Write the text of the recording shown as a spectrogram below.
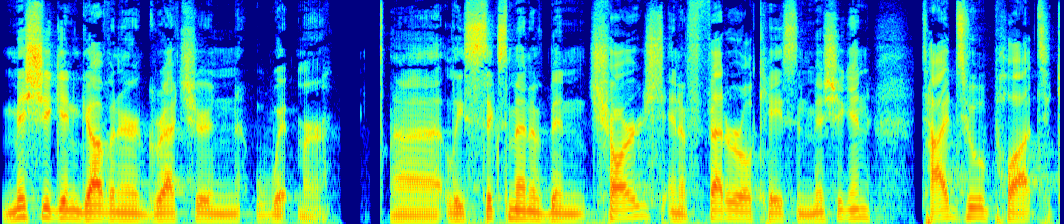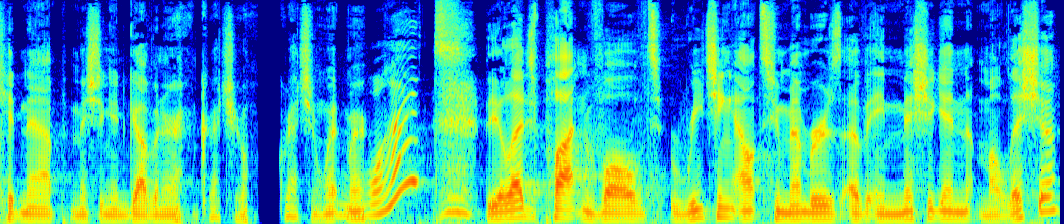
Michigan Governor Gretchen Whitmer. Uh, at least six men have been charged in a federal case in Michigan tied to a plot to kidnap Michigan Governor Gretchen, Gretchen Whitmer. What? The alleged plot involved reaching out to members of a Michigan militia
